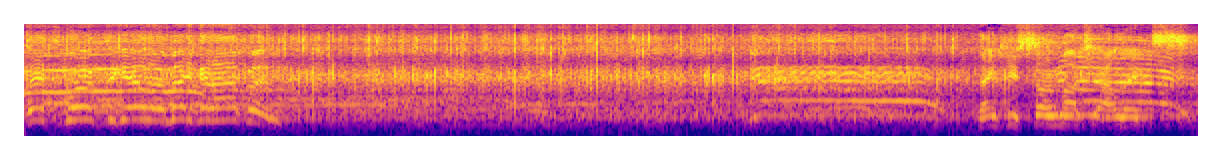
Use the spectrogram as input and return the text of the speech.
Let's work together, make it happen. Thank you so much, Alex.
